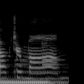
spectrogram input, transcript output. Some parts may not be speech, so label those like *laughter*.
Dr. Moms.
